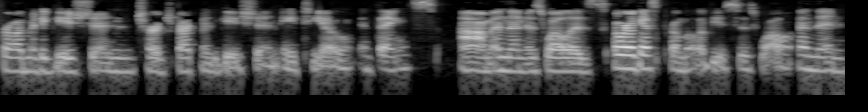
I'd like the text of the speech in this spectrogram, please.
fraud mitigation chargeback mitigation ato and things um, and then as well as or i guess promo abuse as well and then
